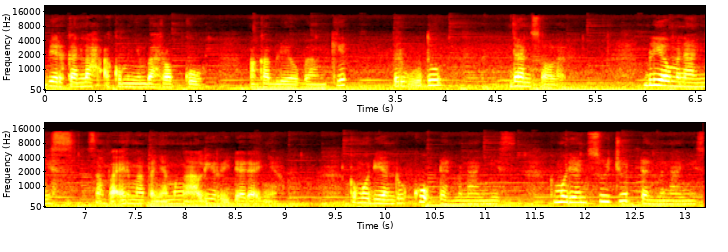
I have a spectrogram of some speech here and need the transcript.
Biarkanlah aku menyembah Robku. Maka beliau bangkit, berwudu, dan sholat. Beliau menangis sampai air matanya mengalir di dadanya. Kemudian ruku dan menangis. Kemudian sujud dan menangis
